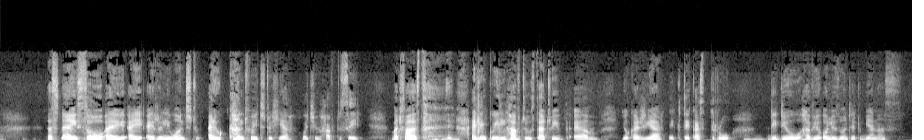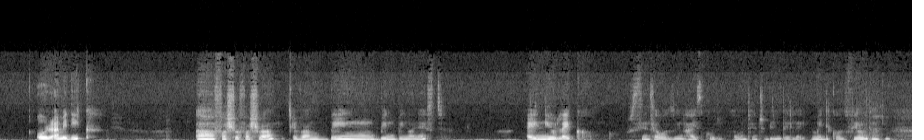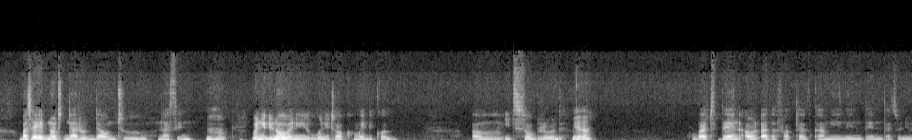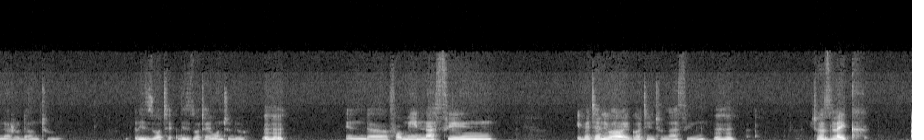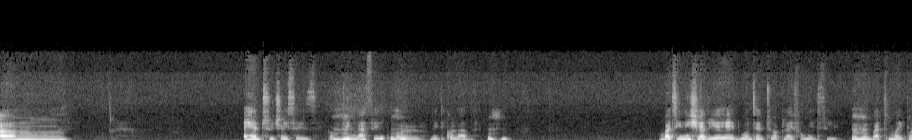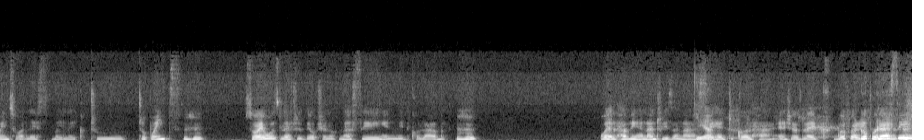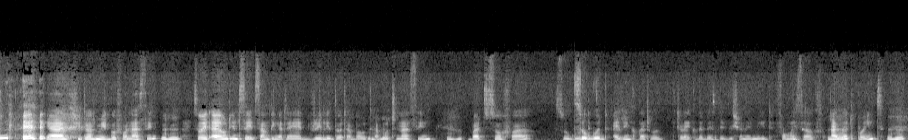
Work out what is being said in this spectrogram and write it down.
that's nice so I, I i really want to i can't wait to hear what you have to say but 1st i think we'll have to start with um your career like take us through did you have you always wanted to be a nurse or a medic Uh, for sure, for sure. If I'm being being being honest, I knew like since I was in high school, I wanted to be in the like medical field, but I had not narrowed down to nursing. uh-huh. When you you know when you when you talk medical, um, it's so broad. yeah But then all other factors come in, and then that's when you narrow down to this is what this is what I want to do. mm-hmm. and uh, for me nursing if i tell you how i got into nursing Mm-hmm. it was like um i had two choices of Mhm. doing nursing Mhm. or medical lab Mm-hmm. But initially I had wanted to apply for medicine, Mm-hmm. but my points were less by like two two points. Mm-hmm. So I was left with the option of nursing and medical lab. Mm-hmm. Well, having an aunt who is a nurse, Yeah. I had to call her, and she was like, "Go for Go it, for girl." nursing. yeah, she told me go for nursing. mm-hmm. So it, I wouldn't say it's something that I had really thought about Mhm. about nursing, Mhm. but so far, so good. So good. I think that was like the best decision I made for myself Mhm. at that point. Mm-hmm.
